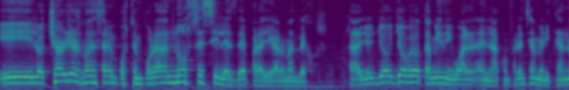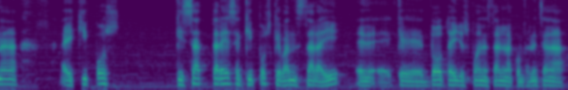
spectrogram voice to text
y los Chargers van a estar en postemporada. No sé si les dé para llegar más lejos. O sea, yo, yo, yo veo también igual en la conferencia americana equipos, quizá tres equipos que van a estar ahí, eh, eh, que dos de ellos pueden estar en la conferencia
